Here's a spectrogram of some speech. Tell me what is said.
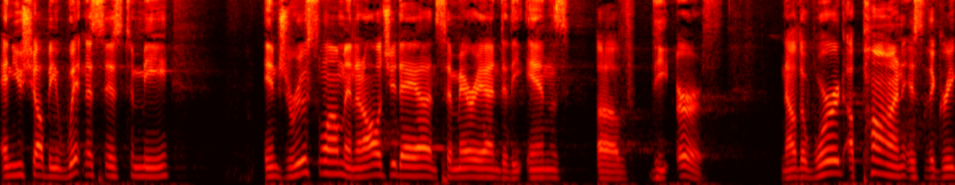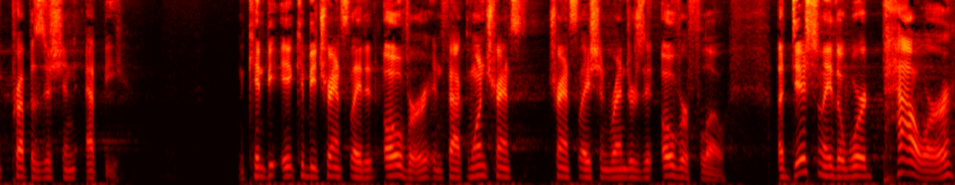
and you shall be witnesses to me in Jerusalem and in all Judea and Samaria and to the ends of the earth. Now, the word upon is the Greek preposition epi. It can be, it can be translated over. In fact, one trans, translation renders it overflow. Additionally, the word power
